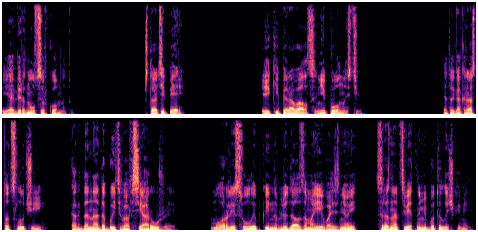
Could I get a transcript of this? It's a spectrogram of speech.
Я вернулся в комнату. «Что теперь?» экипировался не полностью. Это как раз тот случай, когда надо быть во всеоружии. Морли с улыбкой наблюдал за моей вознёй с разноцветными бутылочками.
